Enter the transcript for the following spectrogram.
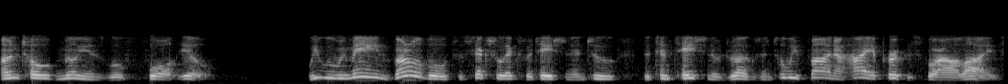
untold millions will fall ill we will remain vulnerable to sexual exploitation and to the temptation of drugs until we find a higher purpose for our lives.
